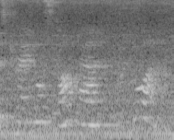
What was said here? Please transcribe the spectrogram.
This train will stop at Huaca.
